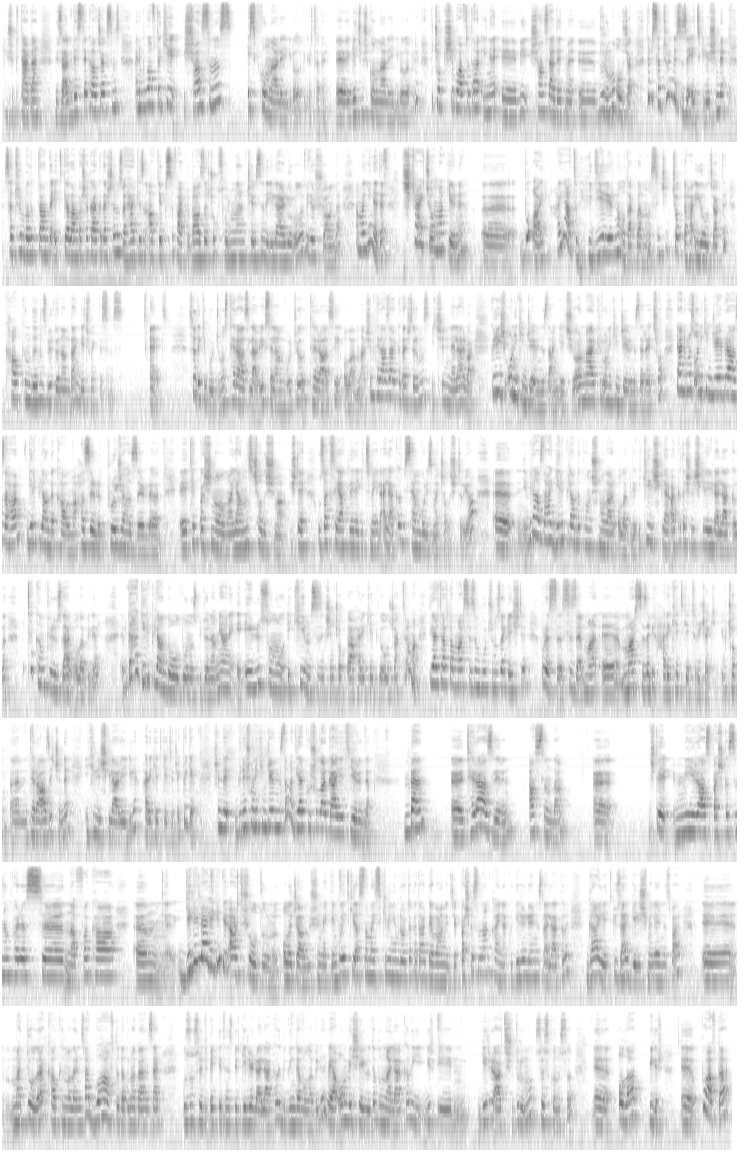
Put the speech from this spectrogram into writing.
Jüpiter'den güzel bir destek alacaksınız. Hani bu haftaki şansınız eski konularla ilgili olabilir tabii. Ee, geçmiş konularla ilgili olabilir. Birçok kişi bu haftada yine e, bir şans elde etme e, durumu olacak. Tabii Satürn de sizi etkiliyor. Şimdi Satürn balıktan da etki alan Başak arkadaşlarımız var. Herkesin altyapısı farklı. Bazıları çok sorunların içerisinde de ilerliyor olabilir şu anda. Ama yine de şikayetçi olmak yerine e, bu ay hayatın hediyelerine odaklanması için çok daha iyi olacaktır. Kalkındığınız bir dönemden geçmektesiniz. Evet. Sıradaki burcumuz teraziler yükselen burcu terazi olanlar. Şimdi terazi arkadaşlarımız için neler var? Güneş 12. evinizden geçiyor. Merkür 12. evinizde retro. Yani burası 12. ev biraz daha geri planda kalma, hazırlık, proje hazırlığı, e, tek başına olma, yalnız çalışma, işte uzak seyahatlere gitmeyle alakalı bir sembolizma çalıştırıyor. E, biraz daha geri planda konuşmalar olabilir. İkili ilişkiler, arkadaş ilişkileriyle alakalı takım pürüzler olabilir. Daha geri planda olduğunuz bir dönem. Yani e, Eylül sonu, Ekim sizin için çok daha hareketli olacaktır ama diğer taraftan Mars sizin burcunuza geçti. Burası size e, Mars size bir hareket getirecek. Birçok e, terazi içinde ikili ilişkilerle ilgili hareket getirecek. Peki şimdi Güneş 12. evinizde ama diğer koşullar gayet yerinde. Ben terazilerin aslında işte miras, başkasının parası, nafaka, gelirlerle ilgili bir artış olduğunu olacağını düşünmekteyim. Bu etki aslında Mayıs 2024'e kadar devam edecek. Başkasından kaynaklı gelirlerinizle alakalı gayet güzel gelişmeleriniz var. maddi olarak kalkınmalarınız var. Bu hafta da buna benzer uzun süredir beklediğiniz bir gelirle alakalı bir gündem olabilir veya 15 Eylül'de bununla alakalı bir gelir artışı durumu söz konusu olabilir. Bu hafta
